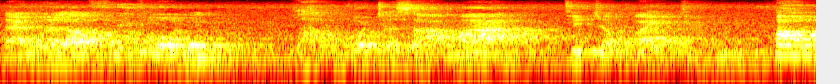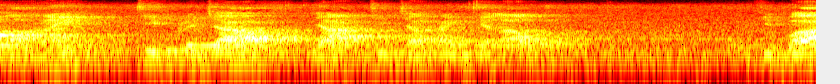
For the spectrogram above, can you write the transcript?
และเมื่อเราฝึกฝนเราก็จะสามารถที่จะไปถึงเป้าหมายที่พระเจ้าอยากที่จะให้แก่เราผมคิดว่า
